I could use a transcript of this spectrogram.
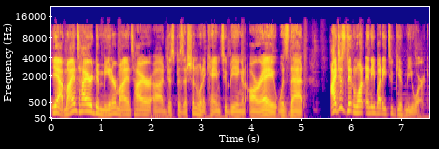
yeah, my entire demeanor, my entire uh, disposition when it came to being an RA was that I just didn't want anybody to give me work.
